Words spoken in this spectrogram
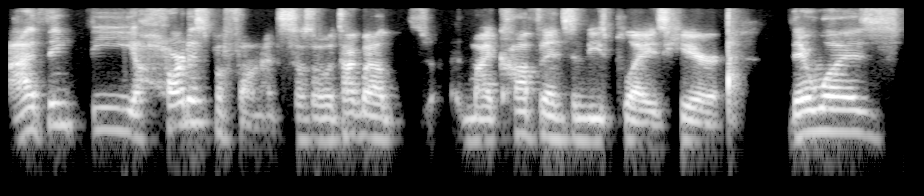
I think the hardest performance, so, so we'll talk about my confidence in these plays here. There was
